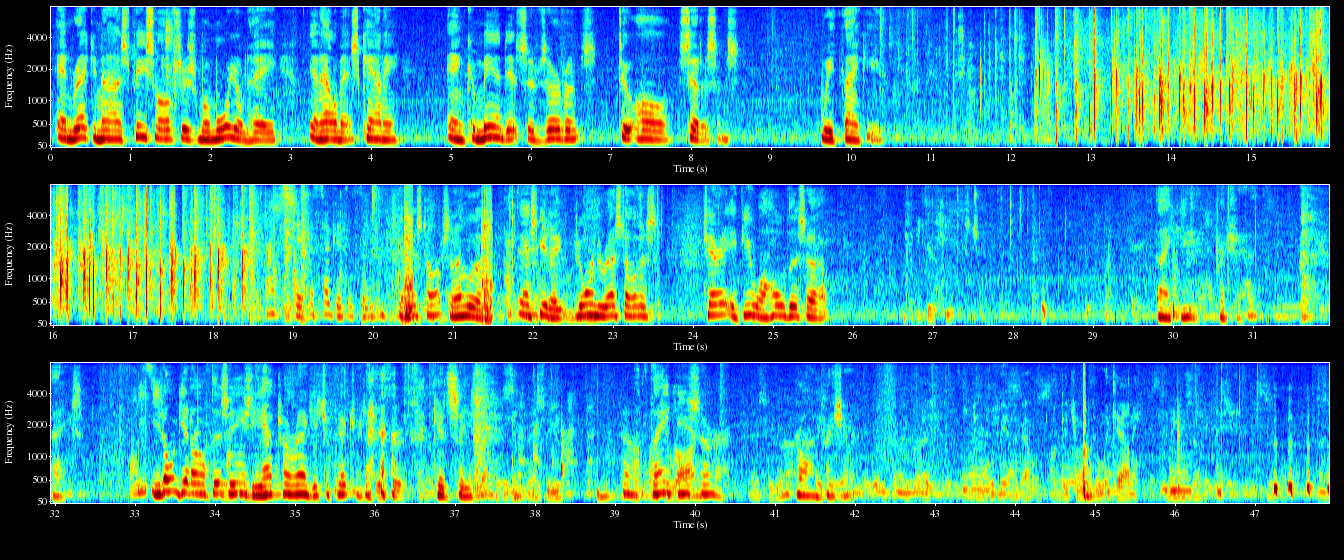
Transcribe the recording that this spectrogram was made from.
and recognize Peace Officers Memorial Day in Alamance County and commend its observance to all citizens. We thank you. Thanks, It's so good to see you. And Ms. Thompson, I'm going to ask you to join the rest of us. Terry, if you will hold this up. Thank you. Appreciate it. Thanks. Thanks. You don't get off this easy. You have to turn around and get your picture. Good to see you, sir. Oh, Thank you, sir. Ron, appreciate it. Check with me, I got, I'll get you one from the county.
